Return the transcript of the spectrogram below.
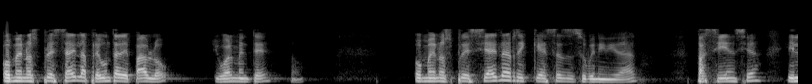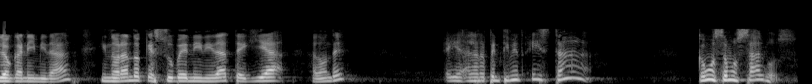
O menospreciáis la pregunta de Pablo, igualmente, o menospreciáis las riquezas de su benignidad, paciencia y longanimidad, ignorando que su benignidad te guía a dónde? Al arrepentimiento. Ahí está. ¿Cómo somos salvos?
